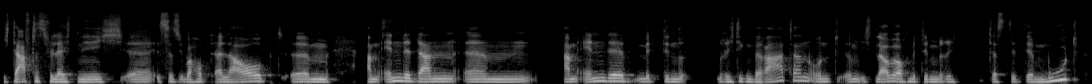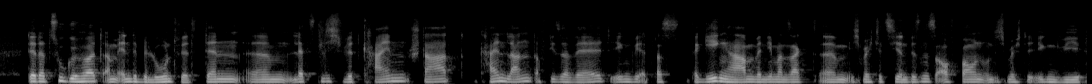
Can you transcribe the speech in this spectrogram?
ich darf das vielleicht nicht, äh, ist das überhaupt erlaubt, ähm, am Ende dann, ähm, am Ende mit den richtigen Beratern und ähm, ich glaube auch mit dem, dass der, der Mut, der dazugehört, am Ende belohnt wird. Denn ähm, letztlich wird kein Staat kein Land auf dieser Welt irgendwie etwas dagegen haben, wenn jemand sagt, ähm, ich möchte jetzt hier ein Business aufbauen und ich möchte irgendwie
